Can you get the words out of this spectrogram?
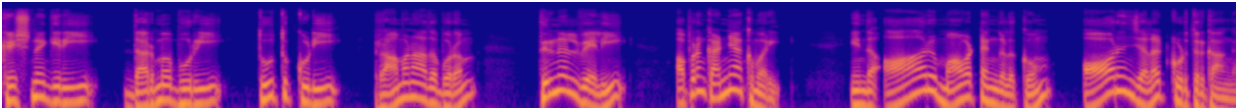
கிருஷ்ணகிரி தர்மபுரி தூத்துக்குடி ராமநாதபுரம் திருநெல்வேலி அப்புறம் கன்னியாகுமரி. இந்த ஆறு மாவட்டங்களுக்கும் ஆரஞ்சு அலர்ட் கொடுத்துருக்காங்க.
